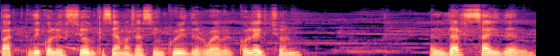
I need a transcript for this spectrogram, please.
pack de colección que se llama Assassin's Creed The Rebel Collection. El Darksider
